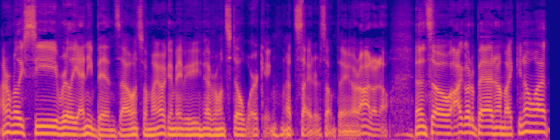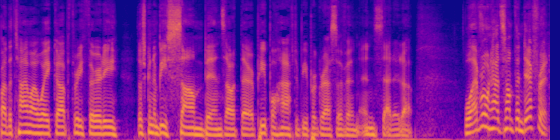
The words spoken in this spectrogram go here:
I don't really see really any bins out. So I'm like, okay, maybe everyone's still working at site or something, or I don't know. And so I go to bed and I'm like, you know what? By the time I wake up, 3.30, there's going to be some bins out there. People have to be progressive and, and set it up. Well, everyone had something different.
